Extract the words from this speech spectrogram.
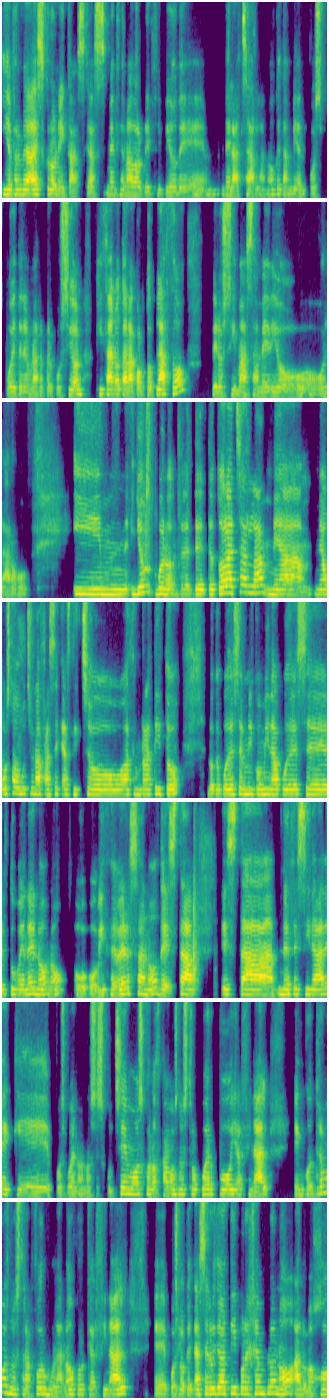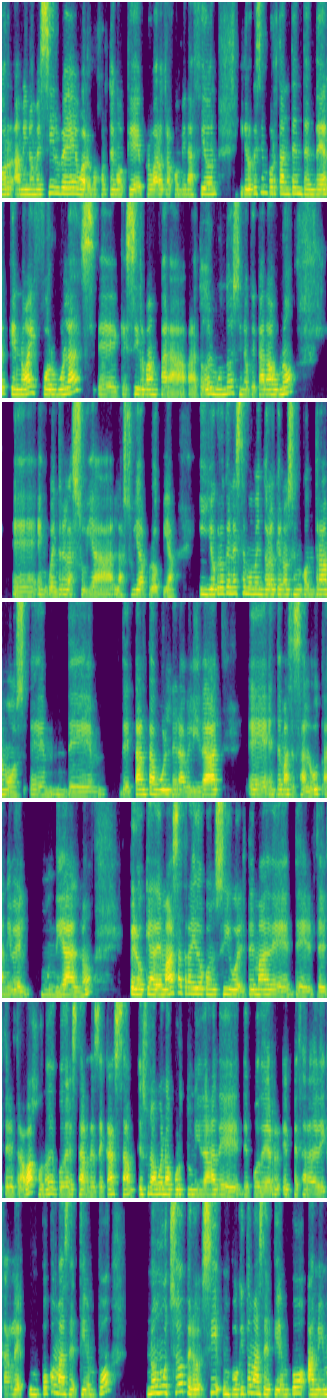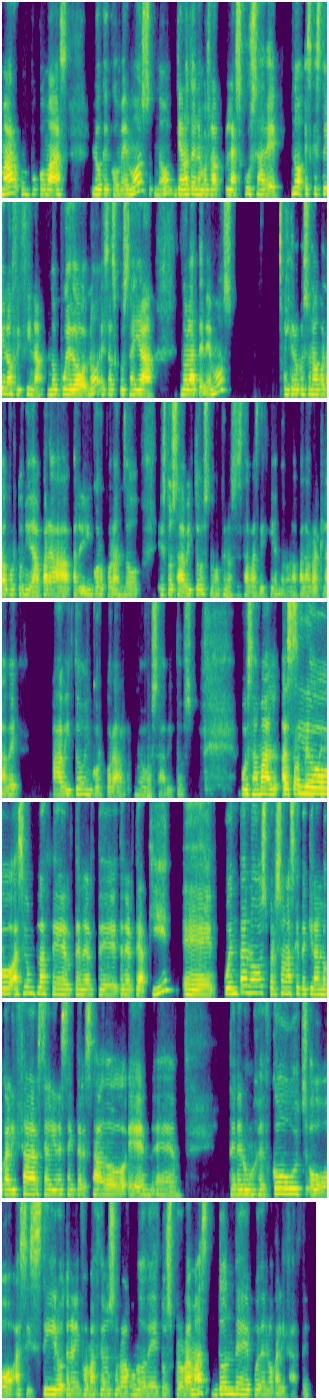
enfermedades crónicas que has mencionado al principio de, la charla, que también pues, puede tener una repercusión, quizá no tan a corto plazo, pero sí más a medio o largo. Y mm, yo, bueno, de, toda la charla me ha, gustado mucho una frase que has dicho hace un ratito, lo que puede ser mi comida puede ser tu veneno, ¿no? O viceversa, ¿no? De esta esta necesidad de que, pues bueno, nos escuchemos, conozcamos nuestro cuerpo y al final encontremos nuestra fórmula, ¿no? Porque al final, eh, pues lo que te ha servido a ti, por ejemplo, ¿no? A lo mejor a mí no me sirve o a lo mejor tengo que probar otra combinación. Y creo que es importante entender que no hay fórmulas eh, que sirvan para, todo el mundo, sino que cada uno eh, encuentre la suya, la suya propia. Y yo creo que en este momento en el que nos encontramos de, de tanta vulnerabilidad, eh, en temas de salud a nivel mundial, ¿no? pero que además ha traído consigo el tema del teletrabajo, ¿no? de poder estar desde casa, es una buena oportunidad de, poder empezar a dedicarle un poco más de tiempo, no mucho, pero sí un poquito más de tiempo a mimar un poco más lo que comemos, ¿no? Ya no tenemos la, excusa de, no, es que estoy en la oficina, no puedo, ¿no? Esa excusa ya no la tenemos y creo que es una buena oportunidad para, ir incorporando estos hábitos que nos estabas diciendo, ¿no? la palabra clave, hábito, incorporar nuevos hábitos. Pues Amal, ha sido, ha sido, un placer tenerte, tenerte aquí. Eh, cuéntanos, personas que te quieran localizar, si alguien está interesado en eh, tener un health coach o asistir o tener información sobre alguno de tus programas, ¿dónde pueden localizarte?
